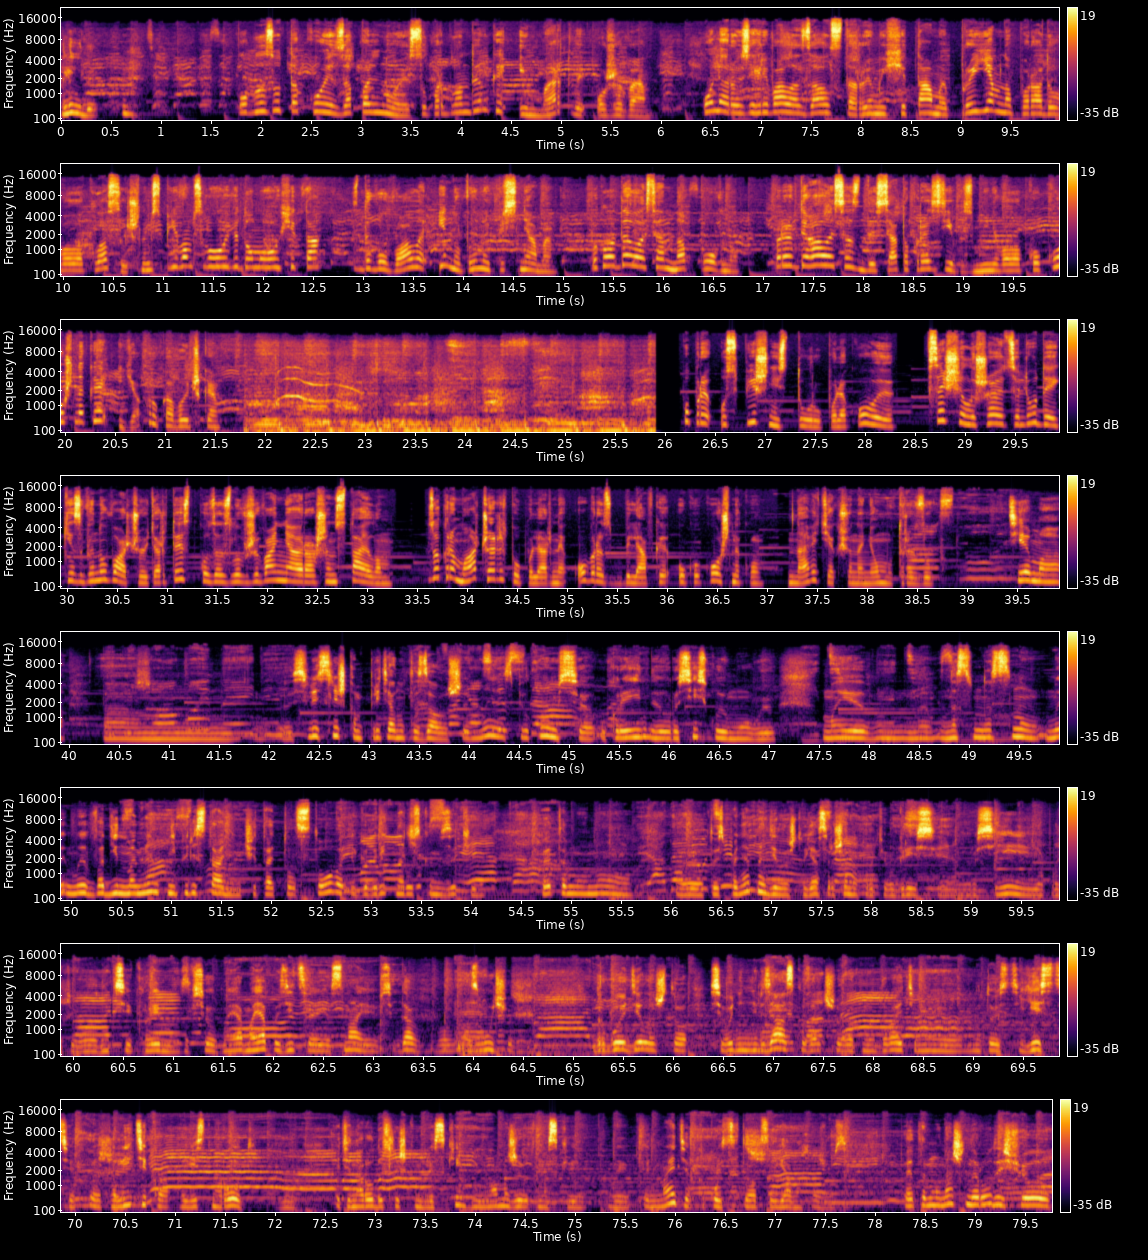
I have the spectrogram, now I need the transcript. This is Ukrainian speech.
люди. Поблизу такої запальної суперблондинки і мертвий оживе. Оля розігрівала зал старими хітами, приємно порадувала класичним співом свого відомого хіта, здивувала і новими піснями. Викладалася наповну, перевдягалася з десяток разів, змінювала кокошники як рукавички. Попри успішність туру Полякової, все ще лишаються люди, які звинувачують артистку за зловживання Russian стайлом, зокрема через популярний образ білявки у кокошнику, навіть якщо на ньому тризуб. Тема ем, сли- слишком притягнута за уші. Ми спілкуємося україн... російською мовою. Ми, м, у нас, у нас, ну, мы, мы в один момент не перестанем читать Толстого и говорить на русском языке. Поэтому, ну, э, то есть, понятное дело, что я совершенно против агрессии России, я против аннексии Крыма. Это все. Моя, моя позиция ясна, я ее всегда в- озвучиваю. Другое дело, что сегодня нельзя сказать, что вот ну, давайте мы, ну то есть есть э, политика, а есть народ. И эти народы слишком близки. Моя мама живет в Москве. Вы понимаете, в какой ситуации я нахожусь? Поэтому наши народы еще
